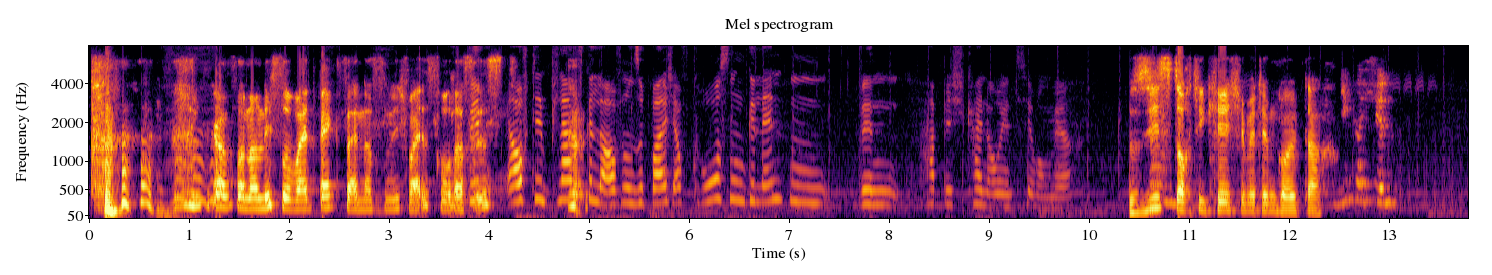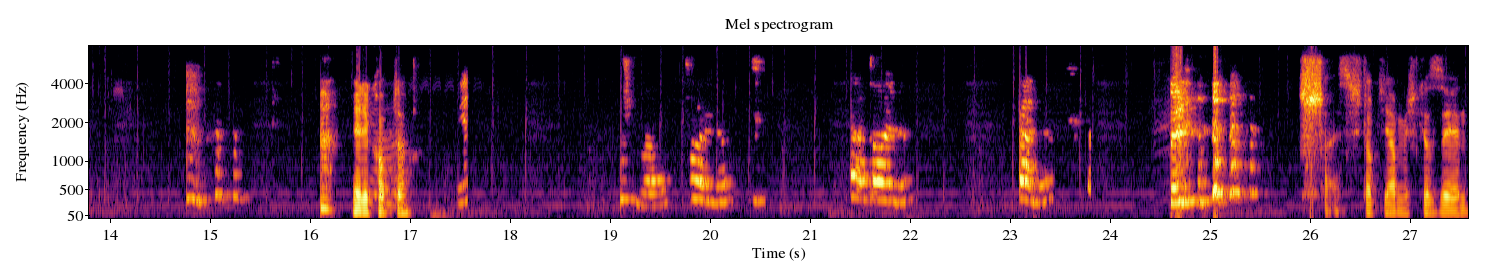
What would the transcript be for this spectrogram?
Du kannst doch noch nicht so weit weg sein, dass du nicht weißt, wo das ich bin ist. auf den Platz gelaufen und sobald ich auf großen Geländen bin, habe ich keine Orientierung mehr. Du siehst doch die Kirche mit dem Golddach. Nickerchen. Helikopter. Ja? Scheiße, ich glaube, die haben mich gesehen.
